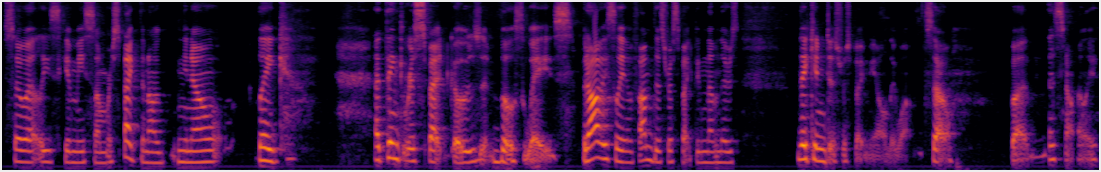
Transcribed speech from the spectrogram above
so at least give me some respect and i'll you know like i think respect goes both ways. But obviously if i'm disrespecting them there's they can disrespect me all they want so but it's not really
